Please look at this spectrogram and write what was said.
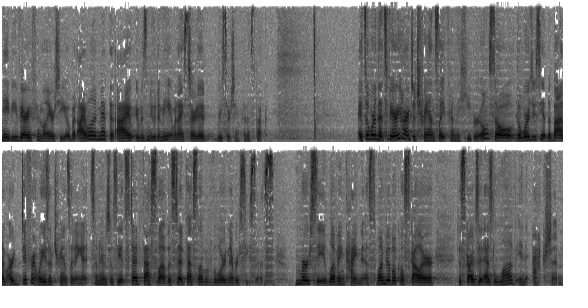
may be very familiar to you, but I will admit that I it was new to me when I started researching for this book. It's a word that's very hard to translate from the Hebrew. So the words you see at the bottom are different ways of translating it. Sometimes you'll see it steadfast love. The steadfast love of the Lord never ceases. Mercy, loving kindness. One biblical scholar describes it as love in action.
